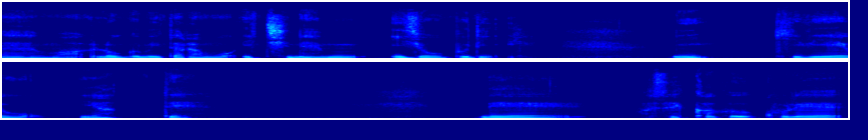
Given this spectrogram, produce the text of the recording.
えー、まあ、ログ見たらもう1年以上ぶりに切り絵をやってでせっかくこれ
